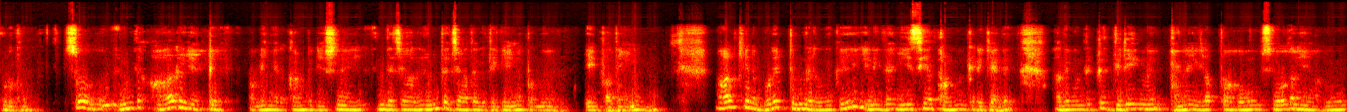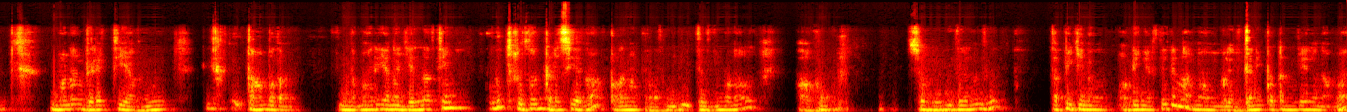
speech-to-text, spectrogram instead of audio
கொடுக்கும். ஸோ இந்த ஆறு எட்டு அப்படிங்கிற காம்பினேஷனை இந்த ஜாத இந்த ஜாதகத்துக்கு என்ன பண்ணும் அப்படின்னு பார்த்தீங்கன்னா வாழ்க்கையில உழைப்புங்கிறதுக்கு எளிதாக ஈஸியாக பணம் கிடைக்காது. அது வந்துட்டு திடீர்னு பண இழப்பாகவும் சோதனையாகவும் மன விரக்தியாகவும் தாமதம் இந்த மாதிரியான எல்லாத்தையும் கொடுத்துட்டு தான் கடைசியாக தான் பலனை பார்க்கணும் இது ரொம்ப நாள் ஆகும். ஸோ இது வந்து தப்பிக்கணும் அப்படிங்கிறதுக்கு நம்ம உங்களுக்கு தனிப்பட்ட முறையில் நாம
